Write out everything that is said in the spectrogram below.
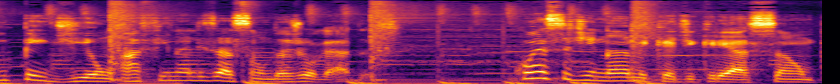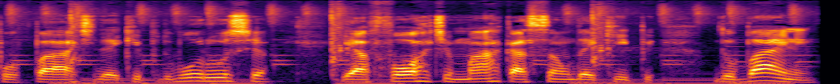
impediam a finalização das jogadas. Com essa dinâmica de criação por parte da equipe do Borussia e a forte marcação da equipe do Bayern,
